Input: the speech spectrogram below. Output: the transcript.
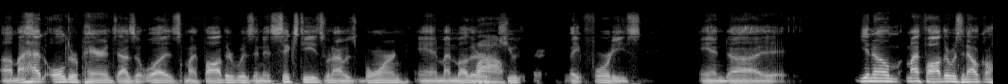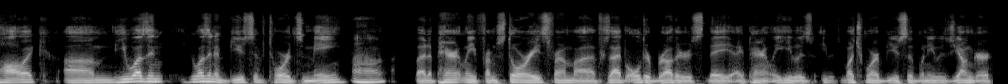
Um, I had older parents as it was. My father was in his 60s when I was born, and my mother, wow. she was in her late 40s. And, uh, you know, my father was an alcoholic. Um, he wasn't he wasn't abusive towards me. Uh-huh but apparently from stories from because uh, I have older brothers, they apparently he was he was much more abusive when he was younger,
